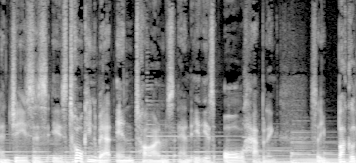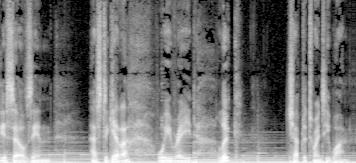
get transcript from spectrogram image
and Jesus is talking about end times, and it is all happening. So you buckle yourselves in as together we read Luke chapter 21.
